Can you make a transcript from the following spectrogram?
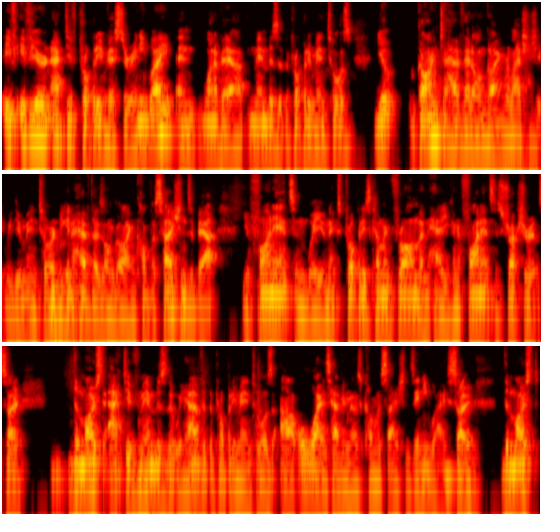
if, if you're an active property investor anyway, and one of our members at the Property Mentors, you're going to have that ongoing relationship with your mentor and you're going to have those ongoing conversations about your finance and where your next property is coming from and how you're going to finance and structure it. So the most active members that we have at the Property Mentors are always having those conversations anyway. So the most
